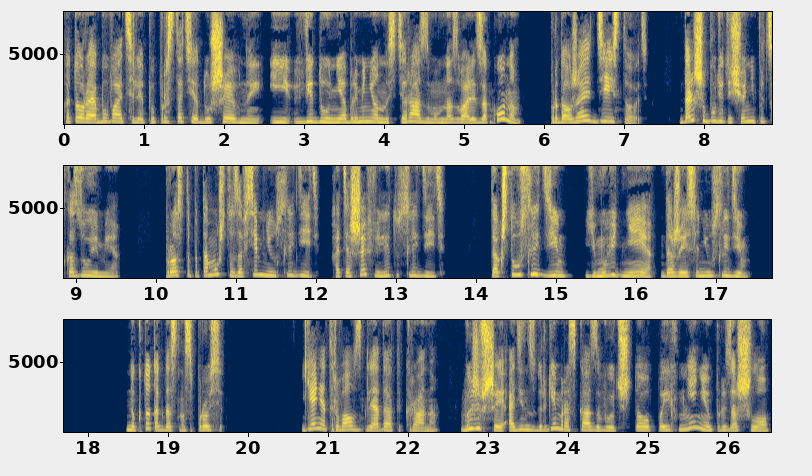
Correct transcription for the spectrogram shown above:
которое обыватели по простоте душевной и ввиду необремененности разумом назвали законом, продолжает действовать. Дальше будет еще непредсказуемее. Просто потому, что за всем не уследить, хотя шеф велит уследить. Так что уследим, ему виднее, даже если не уследим. Но кто тогда с нас спросит? Я не отрывал взгляда от экрана. Выжившие один за другим рассказывают, что, по их мнению, произошло,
